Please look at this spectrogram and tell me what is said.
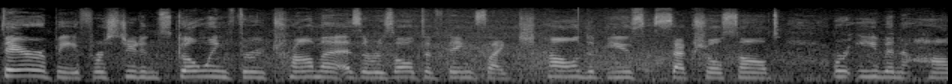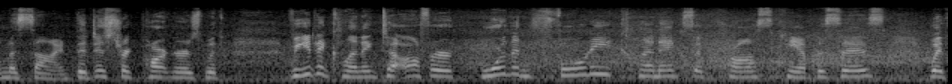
therapy for students going through trauma as a result of things like child abuse, sexual assault, or even homicide. The district partners with Vida Clinic to offer more than 40 clinics across campuses with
